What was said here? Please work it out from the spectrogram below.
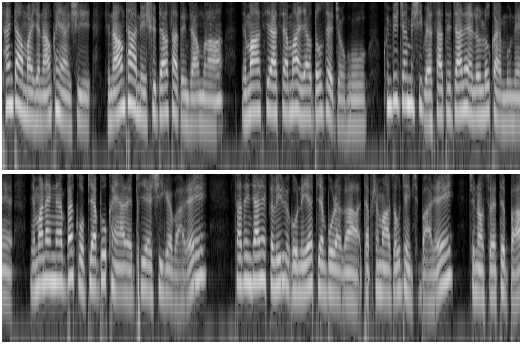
ထိုင်းတောင်ပိုင်းရနောင်းခရိုင်ရှိရနောင်းဌာနေရွှေ့ပြောင်းစာတင်ကျောင်းမှာမြန်မာဆရာဆရာမရောက်30ကျော်ကိုခွင့်ပြုချက်မရှိဘဲစာတင်ကြားတဲ့အလုပ်လုပ်ကင်မှုနဲ့မြန်မာနိုင်ငံဘက်ကိုပြန်ပို့ခံရတဲ့ဖြစ်ရရှိခဲ့ပါတယ်။စာတင်ကြားတဲ့ကလေးတွေကိုနေရပြန်ပို့တာကဒါပထမဆုံးချိန်ဖြစ်ပါတယ်ကျွန်တော်ဆွဲသစ်ပါ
